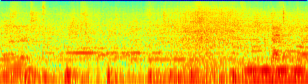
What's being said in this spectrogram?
ไปจัดไว้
